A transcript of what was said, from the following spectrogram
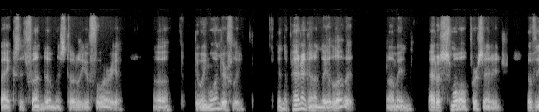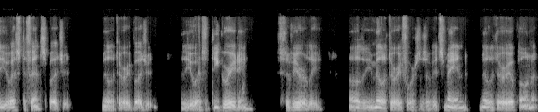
banks that fund them is total euphoria, doing wonderfully. In the Pentagon, they love it I mean, at a small percentage of the US defense budget, military budget, the US degrading severely uh, the military forces of its main military opponent.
